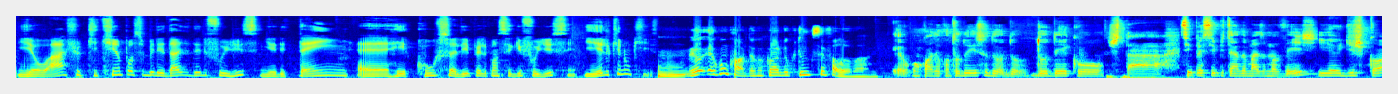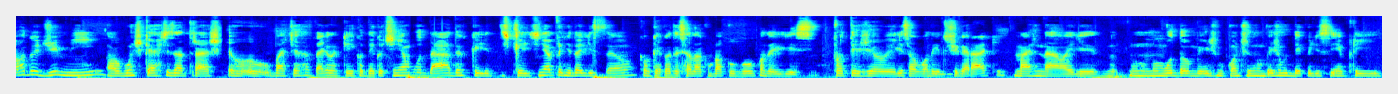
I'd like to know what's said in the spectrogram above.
E eu acho que tinha possibilidade dele fugir sim. Ele tem é, recurso ali para ele conseguir fugir sim. E ele que não quis. Hum, eu, eu, concordo, eu concordo com tudo que você falou, mano. Eu concordo com tudo isso do, do, do Deco estar se precipitando mais uma vez. E eu discordo de mim alguns casts atrás. Eu, eu bati essa tecla aqui quando eu tinha mudado, que ele, que ele tinha aprendido a lição com o que aconteceu lá com o Bakugou, quando ele disse, protegeu ele, salvando ele do Shigaraki. Mas não, ele não mudou mesmo, continua o mesmo Deco de sempre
